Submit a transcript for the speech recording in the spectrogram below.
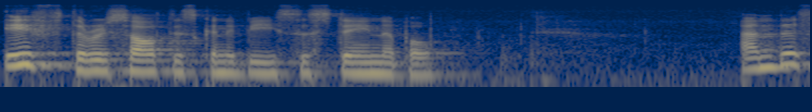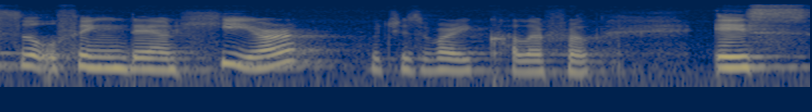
if the result is going to be sustainable. And this little thing down here which is very colorful, is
